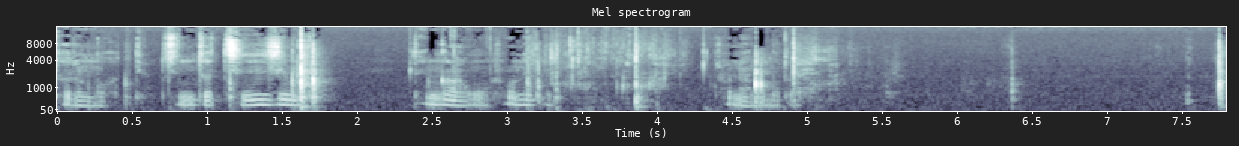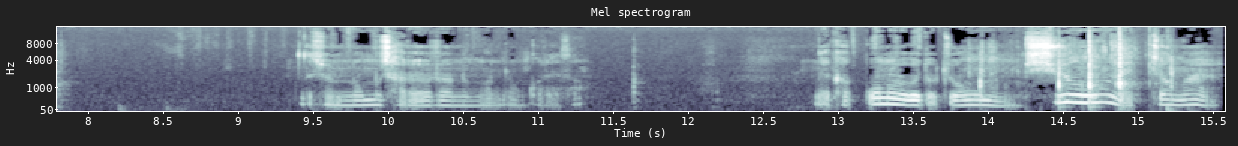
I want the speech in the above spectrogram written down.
들은 것 같아요. 진짜 진심 생각하고 손에도 손에 안 묻어요. 저는 너무 잘 어울리는 건 좀 그래서. 근데 갖고 놀기도 좀 쉬운 액정을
